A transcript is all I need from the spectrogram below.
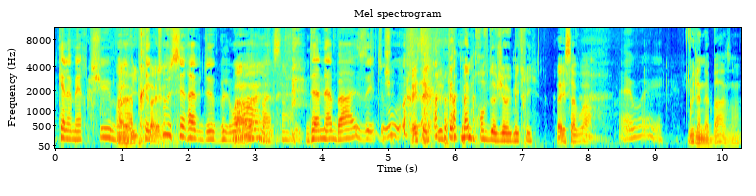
quelle amertume, Ah, oui, après très. tous ces rêves de gloire, Bah ouais, d'anabase et tout. Et peut-être peut-être même prof de géométrie. Allez savoir. Eh ouais. Oui, l'anabase, hein.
